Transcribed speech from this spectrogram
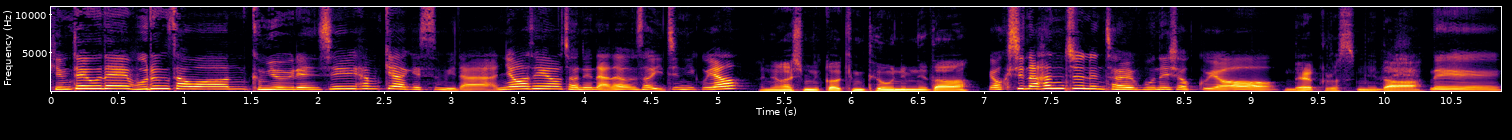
김태훈의 무릉사원 금요일엔 시 함께하겠습니다. 안녕하세요. 저는 아나운서 이진이고요. 안녕하십니까 김태훈입니다. 역시나 한 주는 잘 보내셨고요. 네 그렇습니다. 네.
